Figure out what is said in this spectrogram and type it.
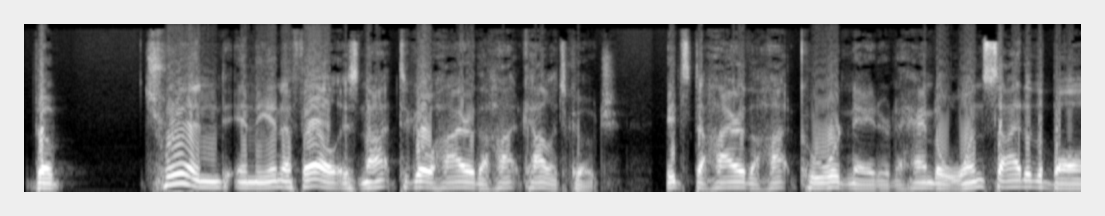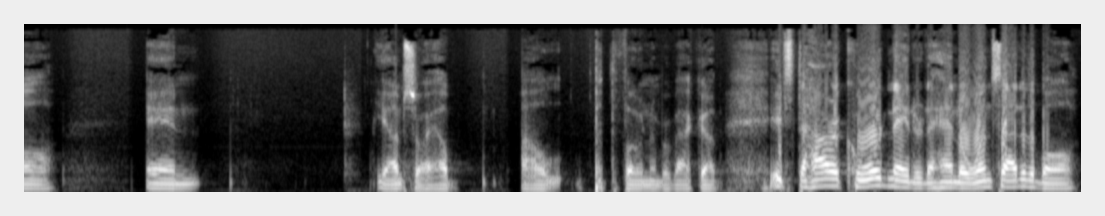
the trend in the NFL is not to go hire the hot college coach. It's to hire the hot coordinator to handle one side of the ball. And yeah, I'm sorry. I'll I'll put the phone number back up. It's to hire a coordinator to handle one side of the ball,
